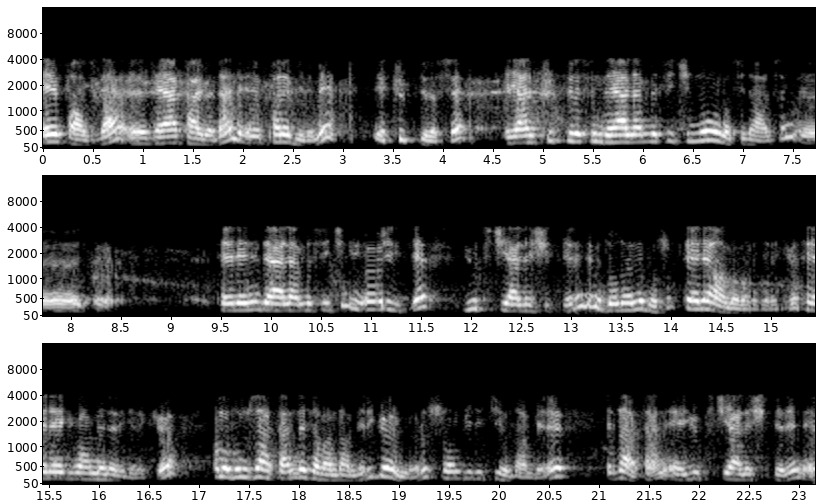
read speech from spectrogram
en fazla e, değer kaybeden e, para birimi e, Türk lirası. E, yani Türk lirasının değerlenmesi için ne olması lazım? E, e, TL'nin değerlenmesi için öncelikle yurt içi yerleşiklerin değil mi, dolarını bozup TL almaları gerekiyor. TL'ye güvenmeleri gerekiyor. Ama bunu zaten ne zamandan beri görmüyoruz. Son 1-2 yıldan beri e, zaten e, yurt içi yerleşiklerin e,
